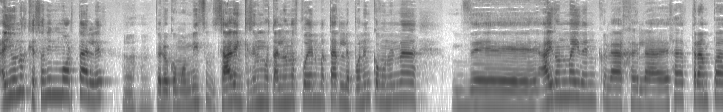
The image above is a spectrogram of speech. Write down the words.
hay unos que son inmortales, Ajá. pero como mismo saben que son inmortales, no los pueden matar, le ponen como en una de Iron Maiden, con la, la- esa trampa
